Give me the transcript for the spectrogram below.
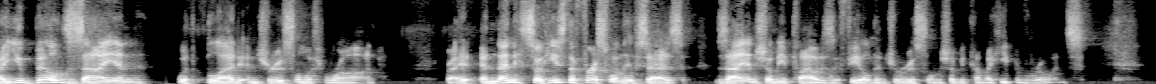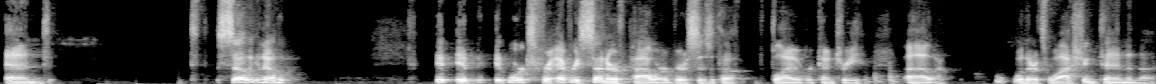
uh, "You build Zion with blood and Jerusalem with wrong," right? And then so he's the first one who says, "Zion shall be plowed as a field, and Jerusalem shall become a heap of ruins." And so you know, it it it works for every center of power versus the flyover country, uh, whether it's Washington and the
